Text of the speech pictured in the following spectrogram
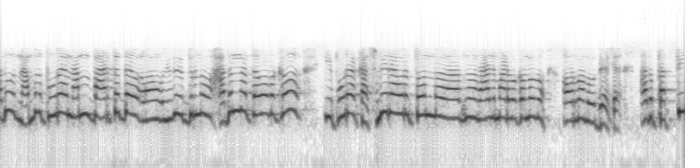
ಅದು ನಮ್ದು ಪೂರಾ ನಮ್ಮ ಭಾರತದ ಇದು ಇದ್ರು ಅದನ್ನ ತಗೋಬೇಕು. ಈ ಪೂರಾ ಕಾಶ್ಮೀರ ಅವ್ರ ತೊಂದು ಅದನ್ನ ರಾಜ ಮಾಡ್ಬೇಕು ಅನ್ನೋದು ಅವ್ರದೊಂದು ಉದ್ದೇಶ. ಅದು ಪ್ರತಿ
